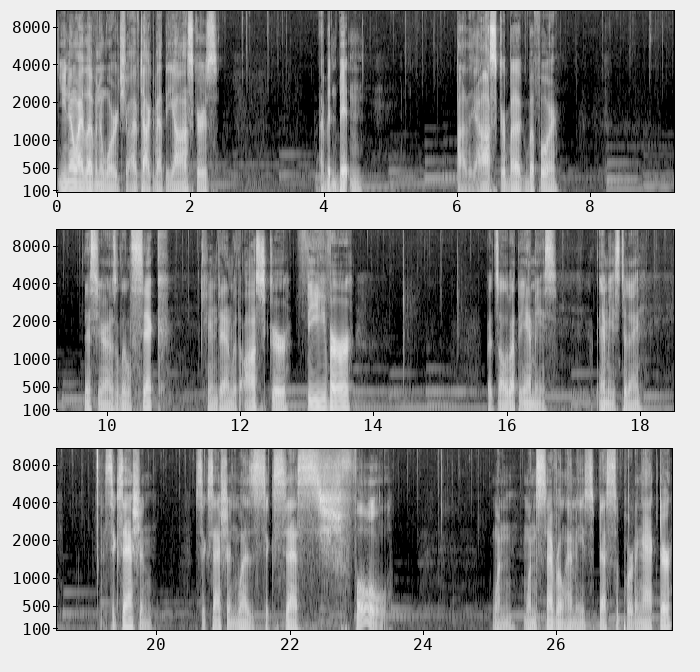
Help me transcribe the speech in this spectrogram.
You know I love an award show. I've talked about the Oscars. I've been bitten by the Oscar bug before. This year I was a little sick. Came down with Oscar fever. But it's all about the Emmys. Emmys today. Succession. Succession was successful. Won won several Emmys. Best Supporting Actor.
